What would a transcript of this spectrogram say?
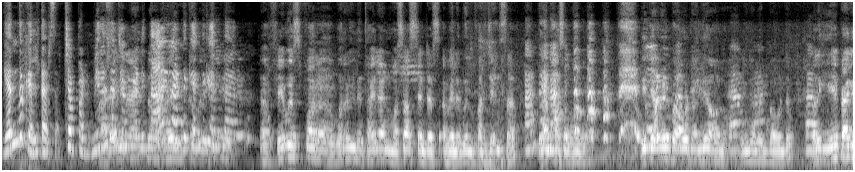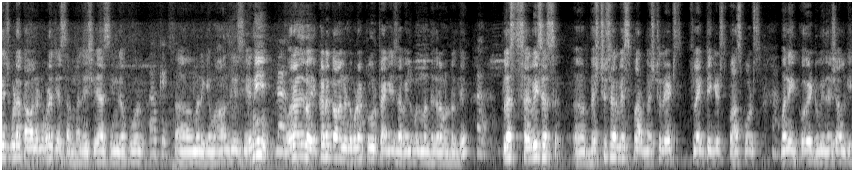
ఎందుకు వెళ్తారు సార్? చెప్పండి. మీరు అసలు చెప్పండి. థాయిలాండ్కి ఎందుకు వెళ్తారు? Famous for world Thailand massage centres available for gents India బాగుంటుంది అవును. ఇండియా బాగుంటుంది. మనకి ఏ ప్యాకేజ్ కూడా కావాలంటే కూడా చేస్తాం. మలేషియా సింగపూర్ మనకి మాల్దీవ్స్ ఎనీ వరల్డ్లో ఎక్కడ కావాలంటే కూడా టూర్ ప్యాకేజ్ అవైలబుల్ మన దగ్గర ఉంటుంది. Plus services best service for best rates flight tickets passports మనకి కోవిడ్ విదేశాలకి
